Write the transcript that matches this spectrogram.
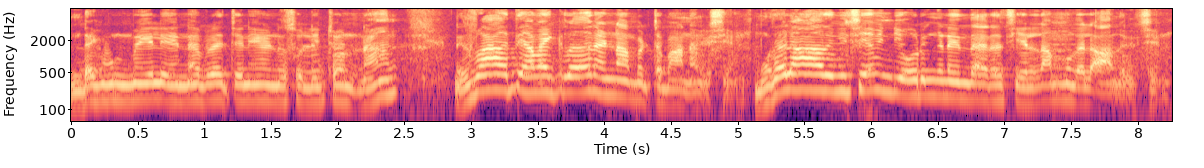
இன்றைக்கு உண்மையில் என்ன பிரச்சனைன்னு சொல்லி சொன்னால் நிர்வாகத்தை அமைக்கிறது ரெண்டாம் பட்சமான விஷயம். முதலாவது விஷயம் இங்கே ஒருங்கிணைந்த அரசியல் தான் முதலாவது விஷயம்.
